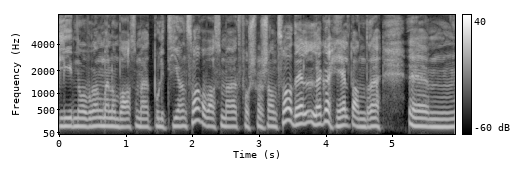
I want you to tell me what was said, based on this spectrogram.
glidende overgang mellom hva som er et politiansvar og hva som er et forsvarsansvar. Det legger helt andre um,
